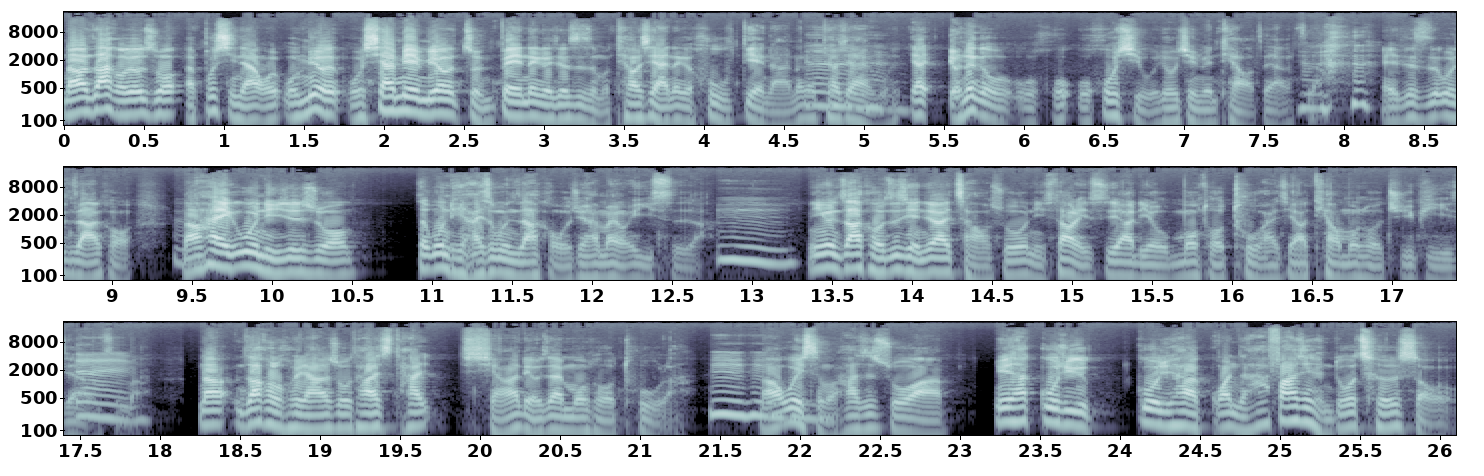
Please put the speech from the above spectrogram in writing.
然后 Zarco 就说啊，不行啊，我我没有，我下面没有准备那个就是什么跳下来那个护垫啊，那个跳下来我要有那个我我我，我或许我就会去那边跳这样子。哎，这是问 Zarco。然后还有一个问题就是说。这问题还是问 Zarco，我觉得还蛮有意思的。嗯，因为 Zarco 之前就在吵说，你到底是要留摩托兔还是要跳 MotoGP 这样子嘛？那 Zarco 回答说，他他想要留在 Moto2 啦。嗯，然后为什么？他是说啊，因为他过去。过去他的观察，他发现很多车手，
